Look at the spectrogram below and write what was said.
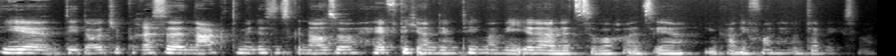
die, die deutsche Presse nagt mindestens genauso heftig an dem Thema wie ihr da letzte Woche, als ihr in Kalifornien unterwegs wart.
